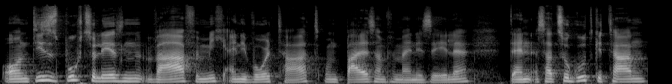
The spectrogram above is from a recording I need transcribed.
Und dieses Buch zu lesen war für mich eine Wohltat und Balsam für meine Seele, denn es hat so gut getan,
